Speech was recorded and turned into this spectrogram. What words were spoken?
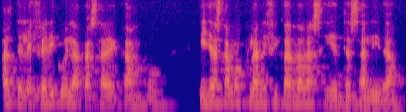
al Teleférico y la Casa de Campo. Y ya estamos planificando la siguiente salida.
